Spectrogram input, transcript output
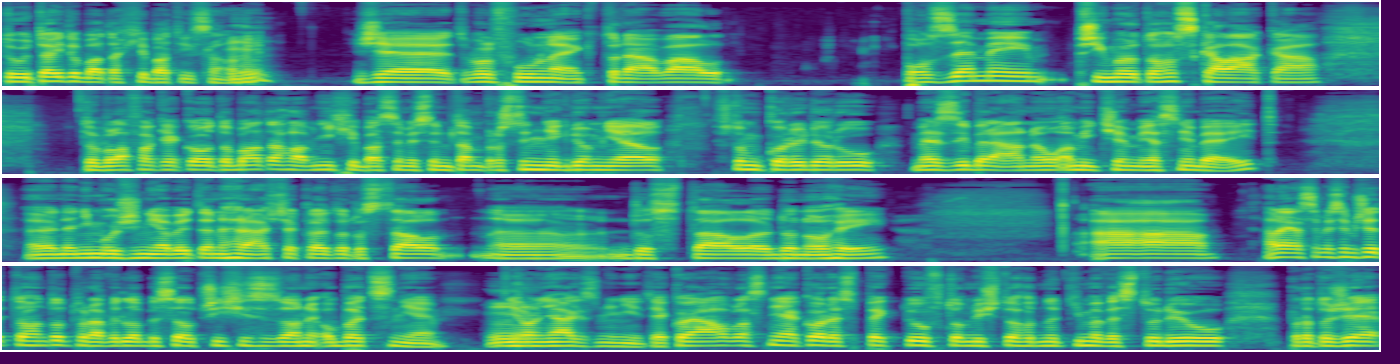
to, tady to byla ta chyba té slavy, mm-hmm. že to byl full neck, to dával po zemi, přímo do toho skaláka, to byla fakt jako, to byla ta hlavní chyba, si myslím, tam prostě někdo měl v tom koridoru mezi bránou a míčem jasně bejt. E, není možné, aby ten hráč takhle to dostal, e, dostal do nohy. A ale já si myslím, že tohoto pravidlo by se od příští sezóny obecně hmm. mělo nějak změnit. Jako já ho vlastně jako respektuju v tom, když to hodnotíme ve studiu, protože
